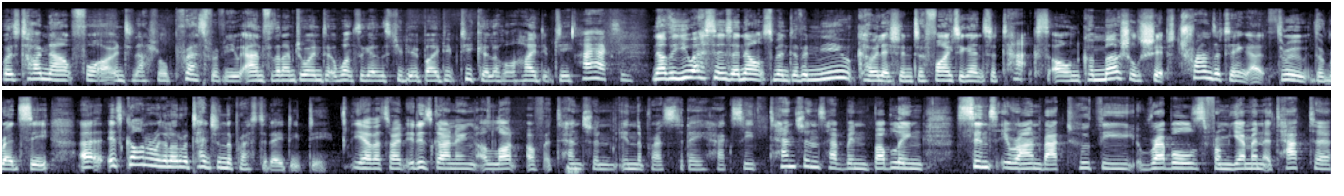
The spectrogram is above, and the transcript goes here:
Well, it's time now for our international press review, and for that, I'm joined once again in the studio by Dipti Laurent. Hi, Dipti. Hi, Haxi. Now, the US's announcement of a new coalition to fight against attacks on commercial ships transiting uh, through the Red Sea, uh, it's garnering a lot of attention in the press today, Dipti. Yeah, that's right. It is garnering a lot of attention in the press today, Haxi. Tensions have been bubbling since Iran-backed Houthi rebels from Yemen attacked uh,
